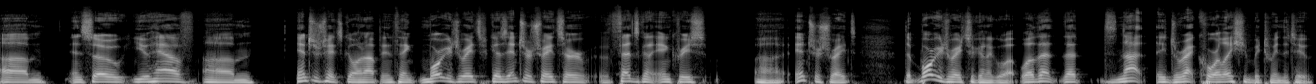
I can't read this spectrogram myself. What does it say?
Um, and so you have um, interest rates going up and think mortgage rates because interest rates are, Fed's going to increase uh, interest rates the mortgage rates are going to go up. Well, that that's not a direct correlation between the two.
